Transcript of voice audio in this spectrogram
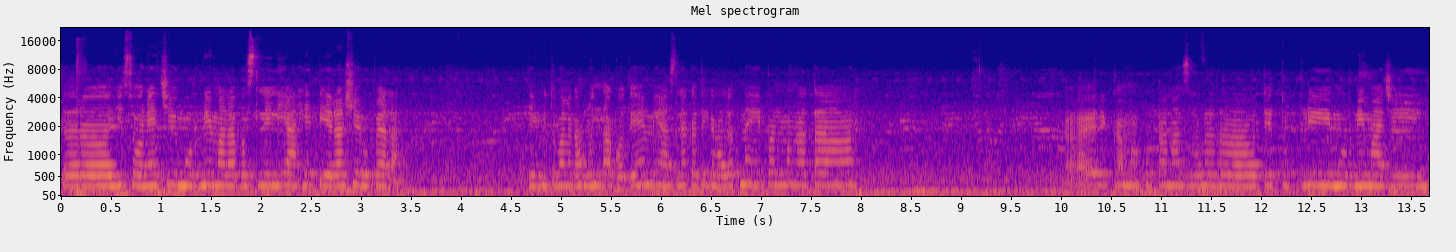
तर ही सोन्याची मुरणी मला बसलेली आहे तेराशे रुपयाला. ते मी तुम्हाला घालून दाखवते. मी असल्या कधी घालत नाही पण मग आता काय रिकामा कुटाणा झाला राव ते तुटली मुरणी माझी.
